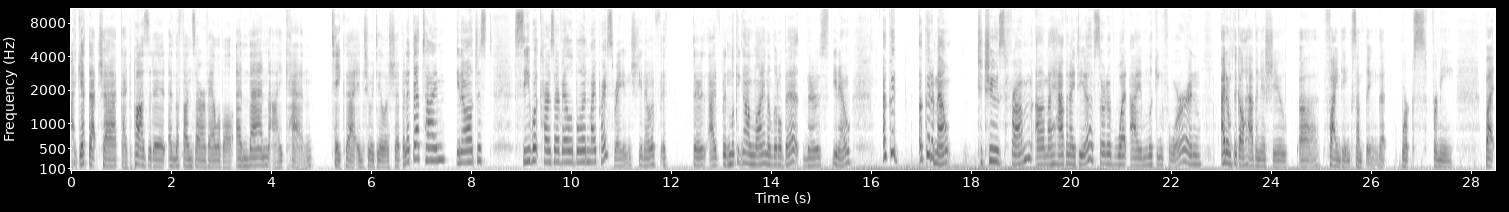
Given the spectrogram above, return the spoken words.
I get that check, I deposit it and the funds are available and then I can take that into a dealership. And at that time, you know, I'll just see what cars are available in my price range. You know, if if there I've been looking online a little bit, there's, you know, a good a good amount to choose from. Um, I have an idea of sort of what I'm looking for, and I don't think I'll have an issue uh, finding something that works for me. But,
